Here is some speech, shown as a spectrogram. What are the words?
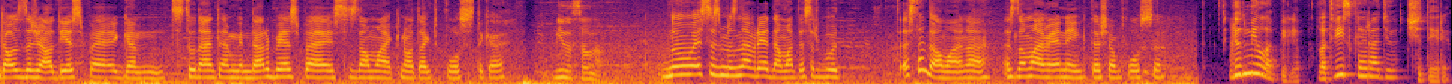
daudz dažādu iespēju, gan studentiem, gan darba iespējas. Es domāju, ka noteikti plusi tikai. Minusov nav. Nu, es vismaz nevaru iedomāties, varbūt. Es nedomāju, nē. Es domāju, vienīgi tiešām plusi. Людмила Пилип, Латвийское радио 4.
